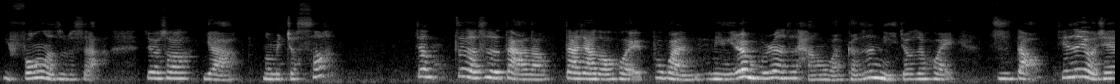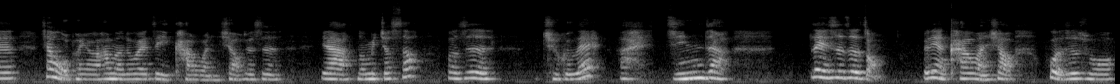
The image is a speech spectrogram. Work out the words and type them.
你疯了是不是啊？就是说呀，那么就说，这这个是大家大家都会，不管你认不认识韩文，可是你就是会知道。其实有些像我朋友，他们都会自己开玩笑，就是。呀，糯米就是或者是巧克力，哎，金的，类似这种有点开玩笑，或者是说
